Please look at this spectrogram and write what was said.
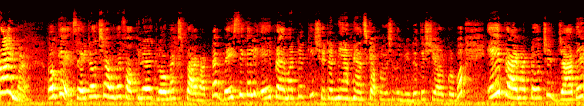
primer okay so এটা হচ্ছে আমাদের ফকিলের গ্লোম্যাক্স প্রাইমারটা বেসিক্যালি এই প্রাইমারটা কি সেটা নিয়ে আমি আজকে আপনাদের সাথে ভিডিওতে শেয়ার করব। এই প্রাইমারটা হচ্ছে যাদের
